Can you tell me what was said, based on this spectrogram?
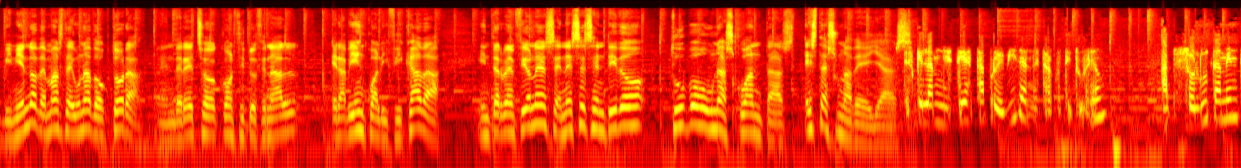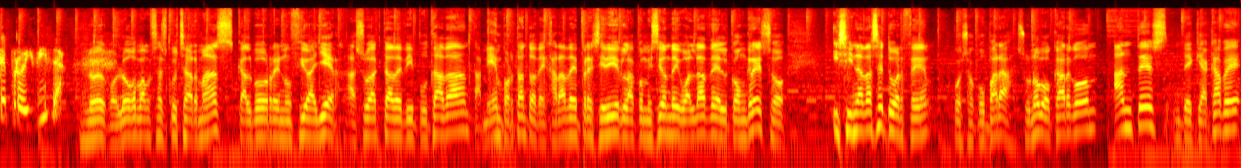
viniendo además de una doctora en Derecho Constitucional, era bien cualificada. Intervenciones en ese sentido tuvo unas cuantas. Esta es una de ellas. Es que la amnistía está prohibida en nuestra Constitución absolutamente prohibida. Luego, luego vamos a escuchar más. Calvo renunció ayer a su acta de diputada, también por tanto dejará de presidir la Comisión de Igualdad del Congreso. Y si nada se tuerce, pues ocupará su nuevo cargo antes de que acabe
